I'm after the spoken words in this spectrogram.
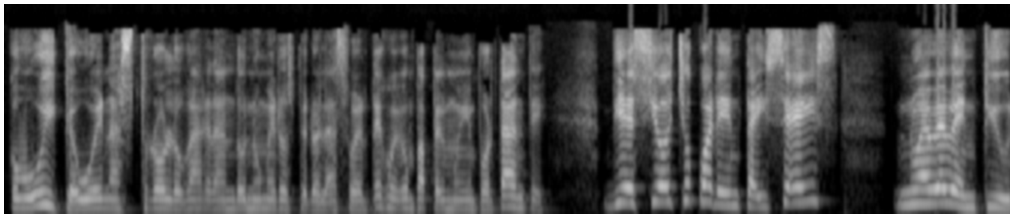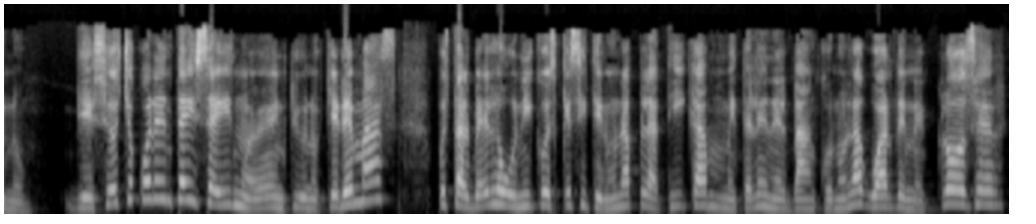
como, uy, qué buena astróloga, dando números, pero la suerte juega un papel muy importante. 1846 921. 1846 921. ¿Quiere más? Pues tal vez lo único es que si tiene una platica, métela en el banco, no la guarde en el closet,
